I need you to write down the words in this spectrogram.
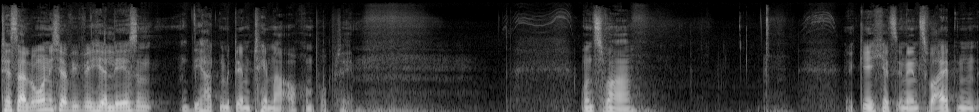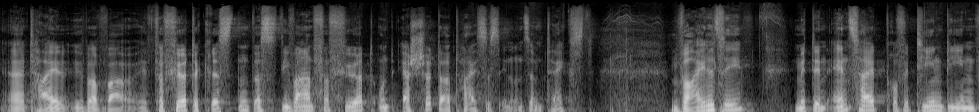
Thessalonicher, wie wir hier lesen, die hatten mit dem Thema auch ein Problem. Und zwar gehe ich jetzt in den zweiten äh, Teil über verführte Christen. Das, die waren verführt und erschüttert, heißt es in unserem Text, weil sie mit den Endzeitprophetien, die ihnen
